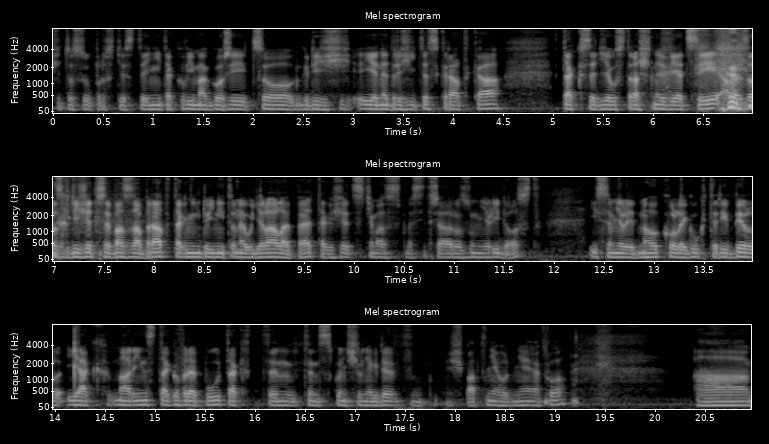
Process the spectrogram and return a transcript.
že to jsou prostě stejní takový magoři, co když je nedržíte zkrátka, tak se dějou strašné věci, ale zase když je třeba zabrat, tak nikdo jiný to neudělá lépe, takže s těma jsme si třeba rozuměli dost. I jsem měl jednoho kolegu, který byl jak Marines, tak v repu, tak ten, ten skončil někde špatně hodně jako. A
